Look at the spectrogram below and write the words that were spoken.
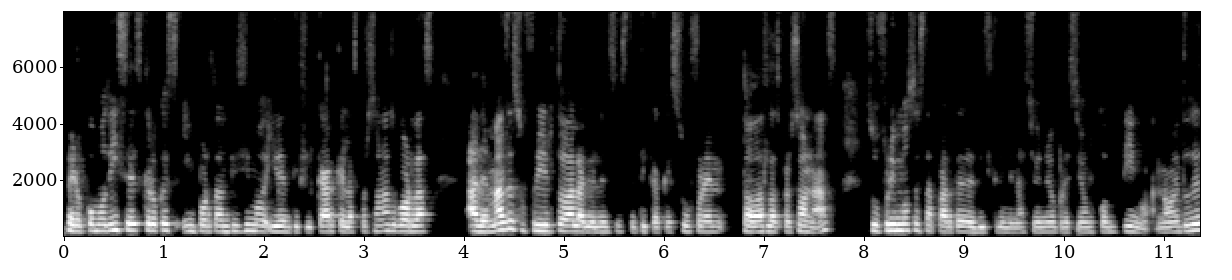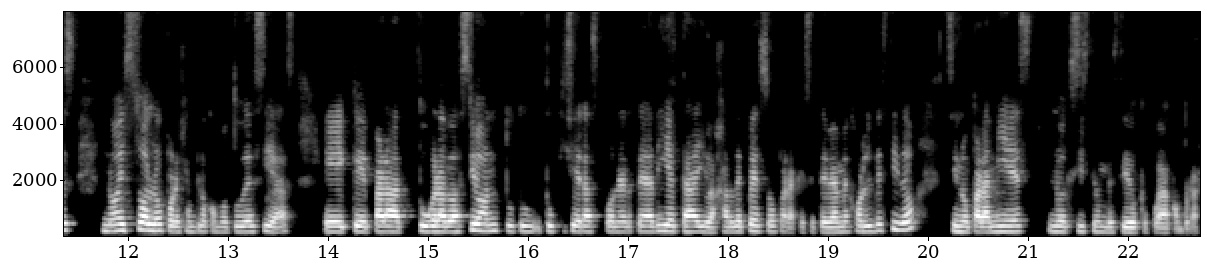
pero como dices, creo que es importantísimo identificar que las personas gordas, además de sufrir toda la violencia estética que sufren todas las personas, sufrimos esta parte de discriminación y opresión continua, ¿no? Entonces, no es solo, por ejemplo, como tú decías, eh, que para tu graduación tú, tú, tú quisieras ponerte a dieta y bajar de peso para que se te vea mejor el vestido, sino para mí es, no existe un vestido que pueda comprar.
